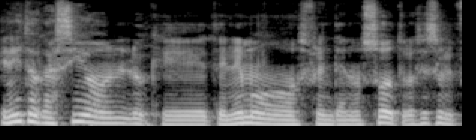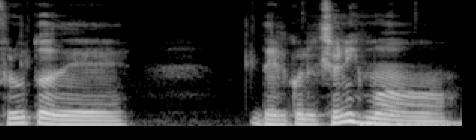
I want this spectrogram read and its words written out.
En esta ocasión lo que tenemos frente a nosotros es el fruto de, del coleccionismo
